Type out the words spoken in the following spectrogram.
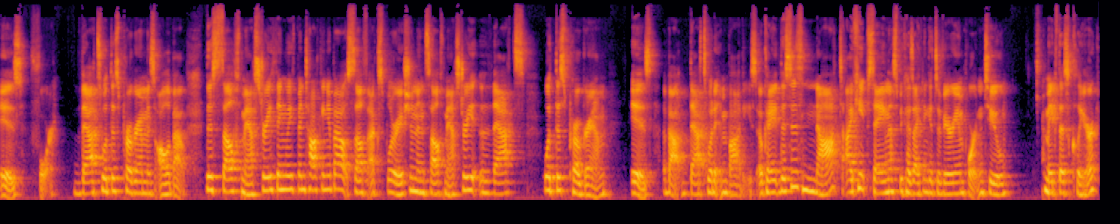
is for. That's what this program is all about. This self mastery thing we've been talking about, self exploration and self mastery, that's what this program is about. That's what it embodies. Okay. This is not, I keep saying this because I think it's very important to make this clear.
